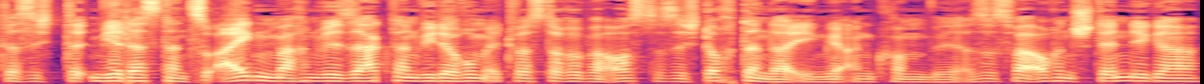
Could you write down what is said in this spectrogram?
dass ich mir das dann zu eigen machen will, sagt dann wiederum etwas darüber aus, dass ich doch dann da irgendwie ankommen will. Also es war auch ein ständiger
